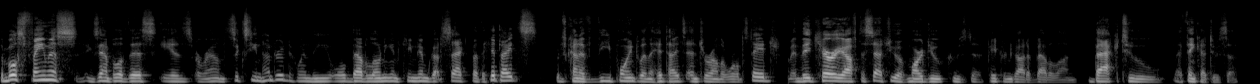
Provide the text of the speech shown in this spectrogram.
the most famous example of this is around 1600 when the old Babylonian kingdom got sacked by the Hittites, which is kind of the point when the Hittites enter on the world stage. And they carry off the statue of Marduk, who's the patron god of Babylon, back to, I think, Hattusa.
